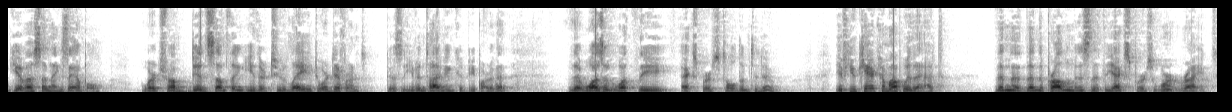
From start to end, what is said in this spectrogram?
Give us an example where Trump did something either too late or different, because even timing could be part of it, that wasn't what the experts told him to do. If you can't come up with that, then the, then the problem is that the experts weren't right.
